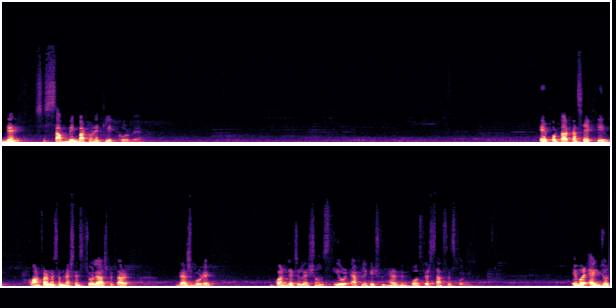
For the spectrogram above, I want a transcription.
দেন সাবমিট বাটনে ক্লিক করবে। এরপর তার কাছে একটি কনফার্মেশন মেসেজ চলে আসবে তার ড্যাশবোর্ডে congratulations your application has been posted successfully এবার একজন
